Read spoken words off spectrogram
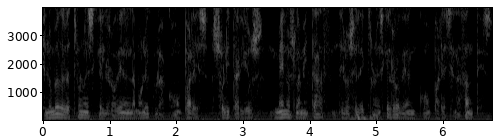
el número de electrones que le rodean en la molécula como pares solitarios menos la mitad de los electrones que le rodean como pares enlazantes.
